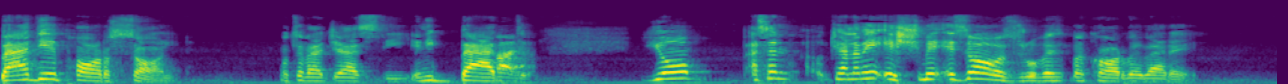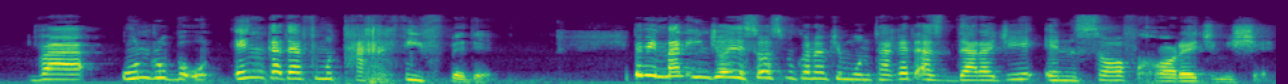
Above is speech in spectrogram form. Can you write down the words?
بد پارسال متوجه هستی؟ یعنی بد. بله. یا اصلا کلمه ازاز رو به کار ببره و اون رو به اون اینقدر فیلم تخفیف بده. ببین من اینجا احساس می‌کنم که منتقد از درجه انصاف خارج میشه.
